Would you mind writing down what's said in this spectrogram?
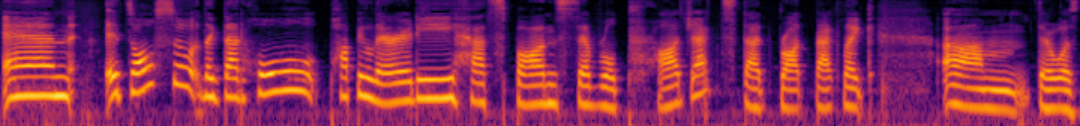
And it's also like that whole popularity has spawned several projects that brought back like um there was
